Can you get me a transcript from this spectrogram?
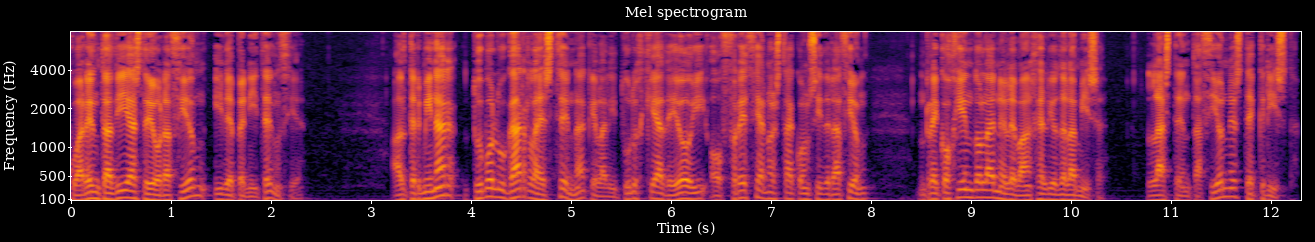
Cuarenta días de oración y de penitencia. Al terminar, tuvo lugar la escena que la liturgia de hoy ofrece a nuestra consideración, recogiéndola en el Evangelio de la Misa, las tentaciones de Cristo.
